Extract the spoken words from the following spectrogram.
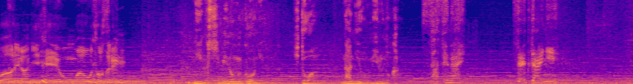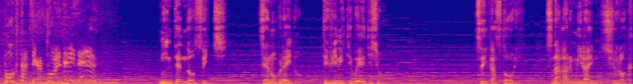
我らに平穏は訪れん。憎しみの向こうに人は何を見るのか。させない。絶対に。僕たちが止めてみせる。任天堂スイッチゼノブレイドディフィニティブエディション。追加ストーリーつながる未来も収録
